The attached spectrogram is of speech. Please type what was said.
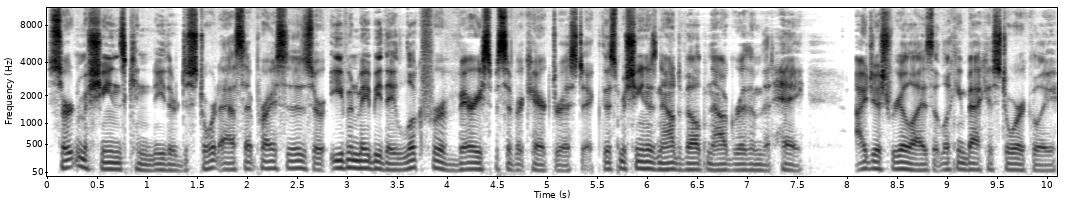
certain machines can either distort asset prices or even maybe they look for a very specific characteristic. This machine has now developed an algorithm that, hey, I just realized that looking back historically,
